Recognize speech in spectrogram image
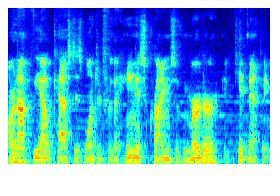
Arnok the Outcast is wanted for the heinous crimes of murder and kidnapping.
